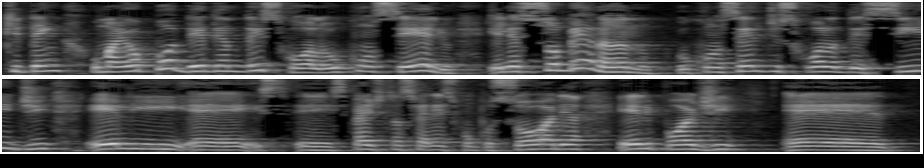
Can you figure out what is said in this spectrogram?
Que tem o maior poder dentro da escola. O conselho, ele é soberano. O conselho de escola decide, ele é, é, expede transferência compulsória, ele pode... É,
